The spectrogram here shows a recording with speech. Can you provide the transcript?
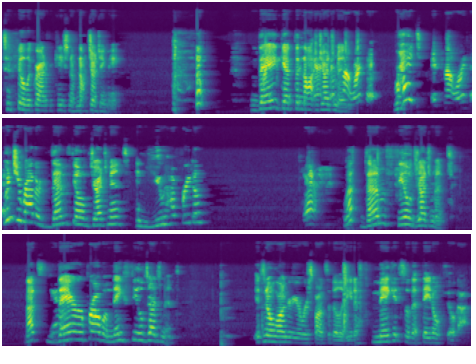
to feel the gratification of not judging me, they get the not And judgment. It's not worth it. Right? It's not worth it. Wouldn't you rather them feel judgment and you have freedom? Yes. Let them feel judgment. That's Yeah. their problem. They feel judgment. It's no longer your responsibility to make it so that they don't feel that.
